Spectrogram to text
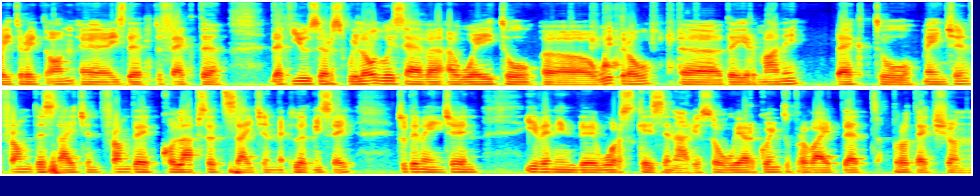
reiterate on uh, is that the fact uh, that users will always have a, a way to uh, withdraw uh, their money back to main chain from the sidechain, from the collapsed sidechain, let me say, to the main chain, even in the worst case scenario. So we are going to provide that protection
